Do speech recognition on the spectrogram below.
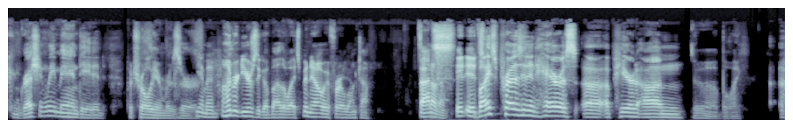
congressionally mandated petroleum reserve. Yeah, man. hundred years ago, by the way, it's been that way for a long time. I don't know. It, it's Vice President Harris uh, appeared on oh boy, uh,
